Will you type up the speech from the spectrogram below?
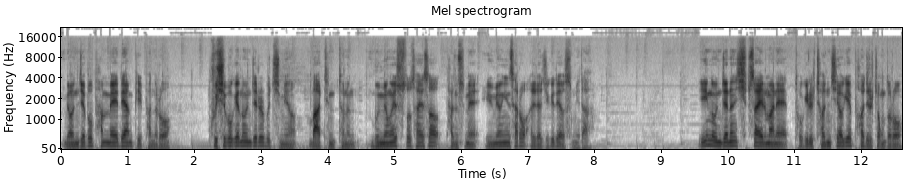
면제부 판매에 대한 비판으로 95개 논제를 붙이며 마틴 루터는 무명의 수도사에서 단숨에 유명인사로 알려지게 되었습니다. 이 논제는 14일 만에 독일 전 지역에 퍼질 정도로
